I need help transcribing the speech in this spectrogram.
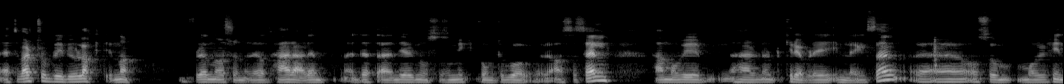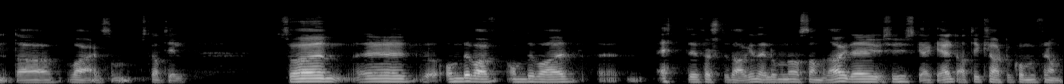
Etter hvert så blir de jo lagt inn, da. For nå skjønner de at her er det, dette er en diagnose som ikke kommer til å gå over av seg selv. Her, vi, her krever det innleggelse, eh, og så må vi finne ut av hva er det som skal til. Så eh, om, det var, om, det var, eh, etter første dagen eller om det var samme dag, det husker jeg ikke helt. At de klarte å komme fram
